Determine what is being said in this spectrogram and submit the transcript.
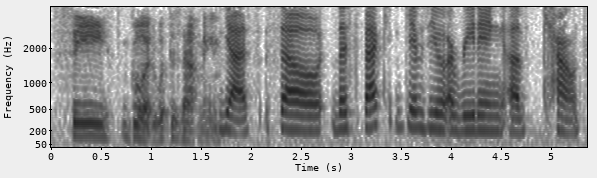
C good. What does that mean? Yes, so the Speck gives you a reading of counts,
